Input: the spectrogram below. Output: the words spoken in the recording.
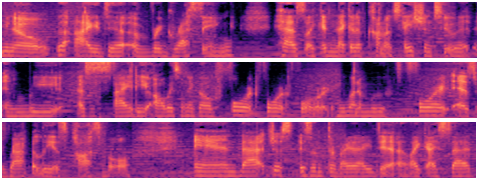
you know, the idea of regressing has like a negative connotation to it. And we as a society always want to go forward, forward, forward. And we want to move forward as rapidly as possible. And that just isn't the right idea. Like I said,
